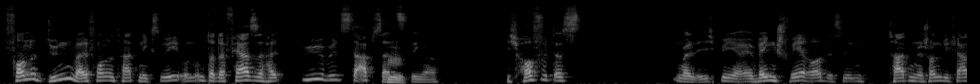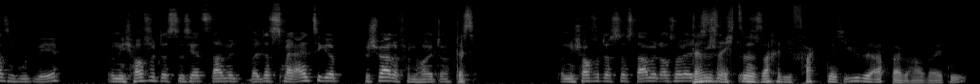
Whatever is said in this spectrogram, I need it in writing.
vorne dünn, weil vorne tat nichts weh und unter der Ferse halt übelste Absatzdinger. Ich hoffe, dass, weil ich bin ja ein wenig schwerer, deswegen taten mir schon die Fersen gut weh. Und ich hoffe, dass das jetzt damit, weil das ist mein einziger Beschwerde von heute. Das, Und ich hoffe, dass das damit aus der Welt das ist echt so eine Sache, die fuckt mich übel ab beim Arbeiten.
